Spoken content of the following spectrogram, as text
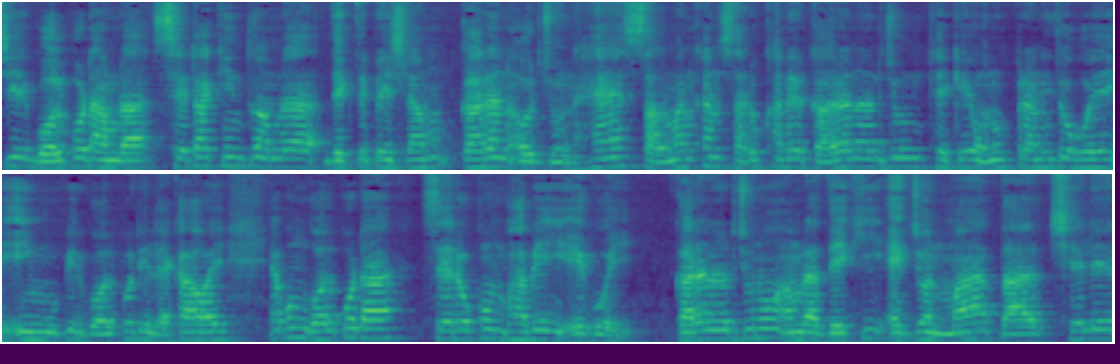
যে গল্পটা আমরা, সেটা কিন্তু আমরা দেখতে পেয়েছিলাম কারণ অর্জুন। হ্যাঁ সালমান খান, শাহরুখ খানের কারণ অর্জুন থেকে অনুপ্রাণিত হয়ে এই মুভির গল্পটি লেখা হয় এবং গল্পটা সেরকমভাবেই এগোয়। কারণ অর্জুনও আমরা দেখি একজন মা তার ছেলের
